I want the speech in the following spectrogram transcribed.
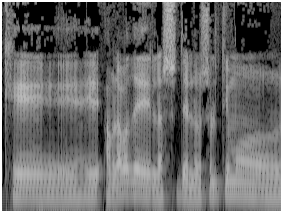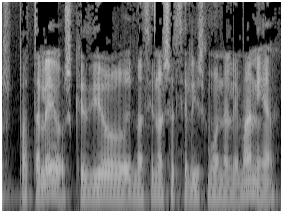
que hablaba de los, de los últimos pataleos que dio el nacionalsocialismo en Alemania.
